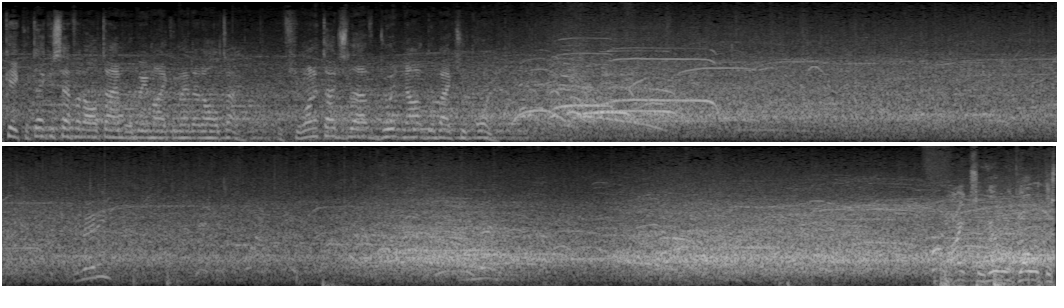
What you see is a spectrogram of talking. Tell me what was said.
Okay, protect yourself at all time, obey my command at all time. If you want to touch love, do it now, go back to your corner. You ready? All right, so here we go with the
